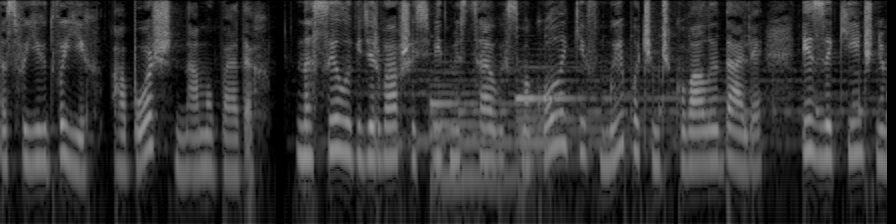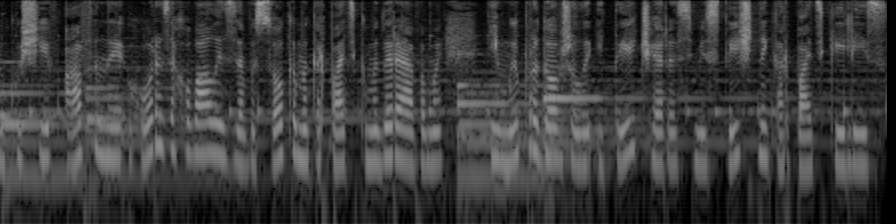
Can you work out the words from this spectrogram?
на своїх двоїх або ж на мопедах. На силу відірвавшись від місцевих смаколиків, ми почимчикували далі. Із закінченням кущів афини гори заховались за високими карпатськими деревами, і ми продовжили йти через містичний карпатський ліс.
